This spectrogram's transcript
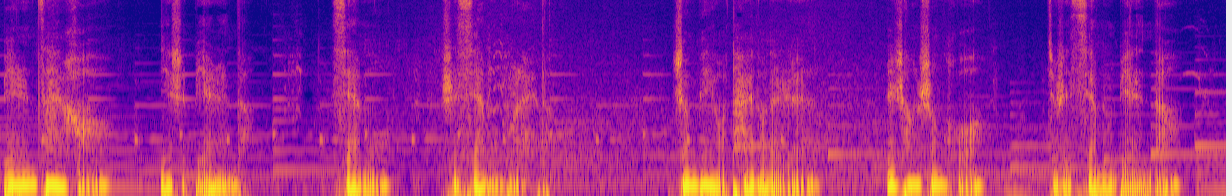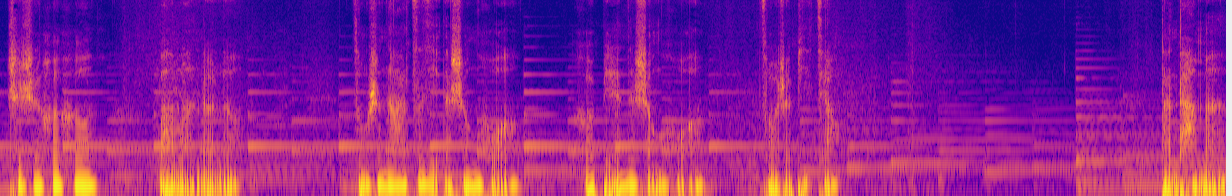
别人再好，也是别人的，羡慕是羡慕不来的。身边有太多的人，日常生活就是羡慕别人的，吃吃喝喝，玩玩乐乐，总是拿自己的生活。和别人的生活做着比较，但他们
